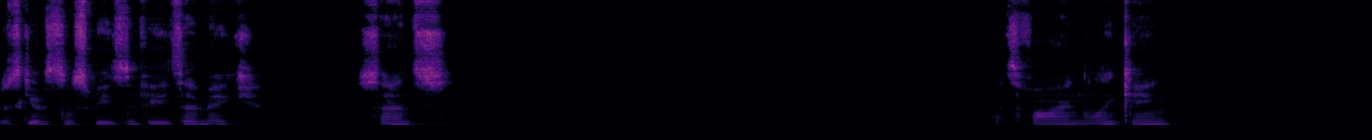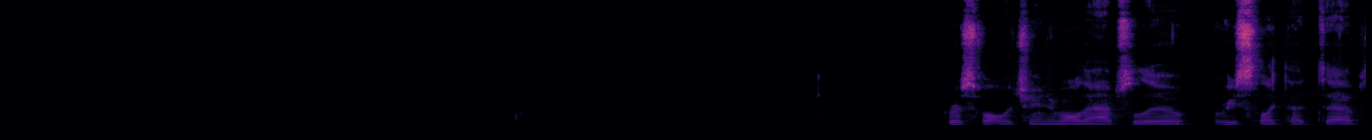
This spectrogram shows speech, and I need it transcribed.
just give it some speeds and feeds that make sense. That's fine, linking. First of all, we change them all to absolute, reselect that depth,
